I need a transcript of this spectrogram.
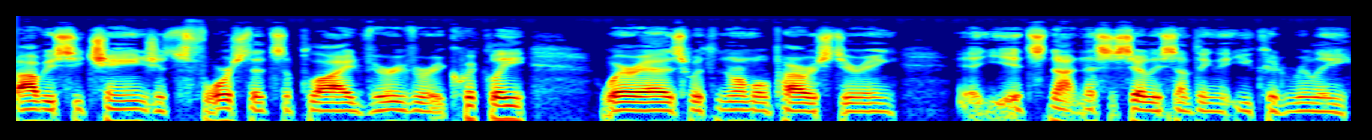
obviously change its force that's applied very, very quickly, whereas with normal power steering, it's not necessarily something that you could really,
